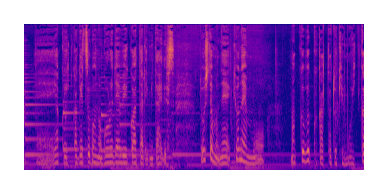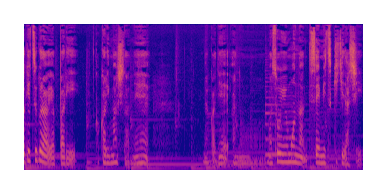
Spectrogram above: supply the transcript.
えー、約1ヶ月後のゴールデンウィークあたりみたいです。どうしてもね去年も MacBook 買った時も1ヶ月ぐらいやっぱりかかりましたね。なんかねあの、まあ、そういうもんなんで精密機器だし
